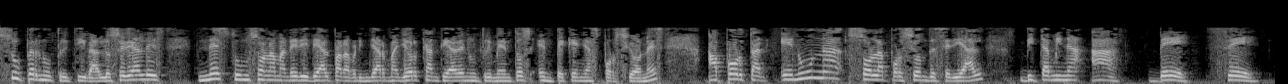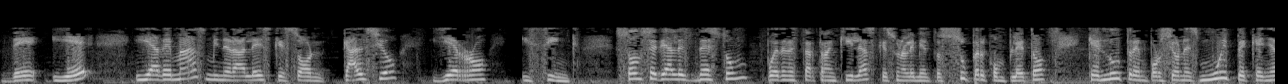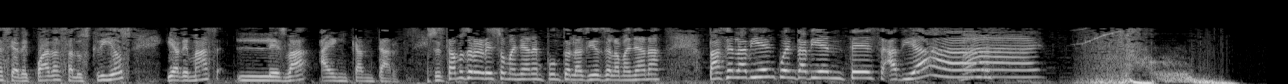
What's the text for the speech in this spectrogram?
súper nutritiva. Los cereales Nestum son la manera ideal para brindar mayor cantidad de nutrimentos en pequeñas porciones. Aportan en una sola porción de cereal vitamina A, B, C, D y E y además minerales que son calcio, hierro y zinc. Son cereales Nestum, pueden estar tranquilas, que es un alimento súper completo, que nutre en porciones muy pequeñas y adecuadas a los críos y además les va a encantar. Pues estamos de regreso mañana en punto a las 10 de la mañana. Pásenla bien, cuentavientes. Adiós. Bye.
